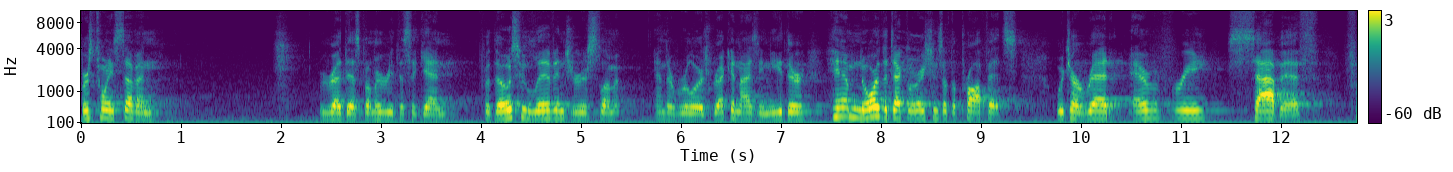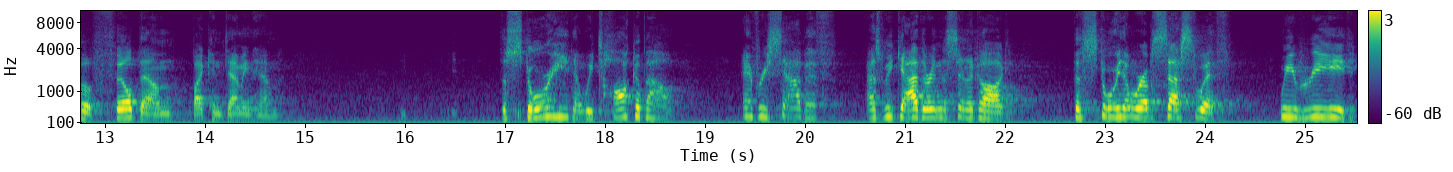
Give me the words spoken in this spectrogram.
Verse 27, we read this, but let me read this again. For those who live in Jerusalem and their rulers, recognizing neither him nor the declarations of the prophets, which are read every Sabbath, fulfilled them by condemning him. The story that we talk about every Sabbath as we gather in the synagogue the story that we're obsessed with. We read,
